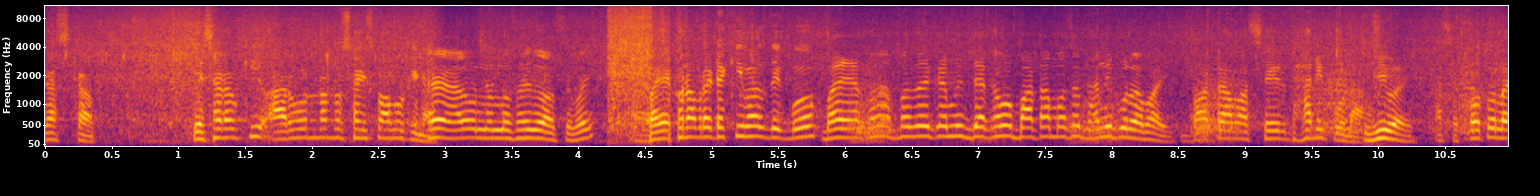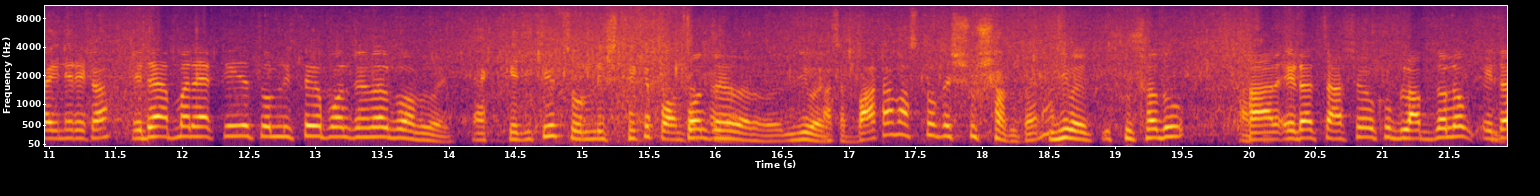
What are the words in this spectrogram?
গাছ কাপ এছাড়াও কি আরও অন্যান্য সাইজ পাবো কিনা? হ্যাঁ আর অন্যান্য সাইজও আছে ভাই। ভাই এখন আমরা এটা কি মাছ দেখব? ভাই এখন আপনাদেরকে আমি দেখাবো বাটা মাছের ধানি পোনা ভাই। বাটা মাছের ধানি পোনা জি ভাই। আচ্ছা কত লাইনের এটা? এটা আপনার এক কেজি চল্লিশ থেকে পঞ্চাশ হাজার হবে ভাই। এক কেজিতে চল্লিশ থেকে পঞ্চাশ হাজার। হাজার হবে জি ভাই। আচ্ছা বাটা মাছ তো বেশ সুস্বাদু তাই না? জি ভাই সুস্বাদু। আর এটা চাষেও খুব লাভজনক। এটা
